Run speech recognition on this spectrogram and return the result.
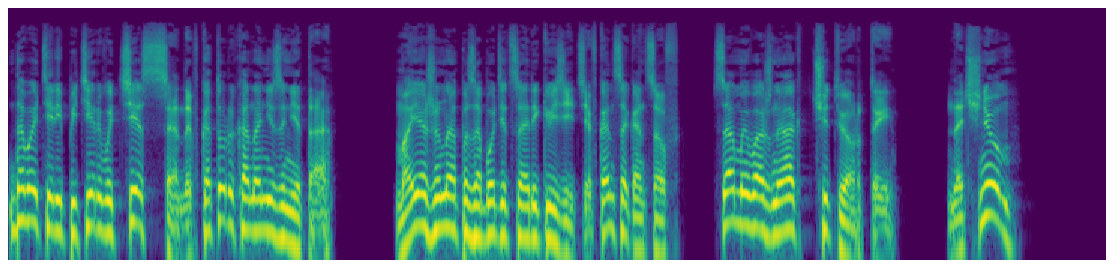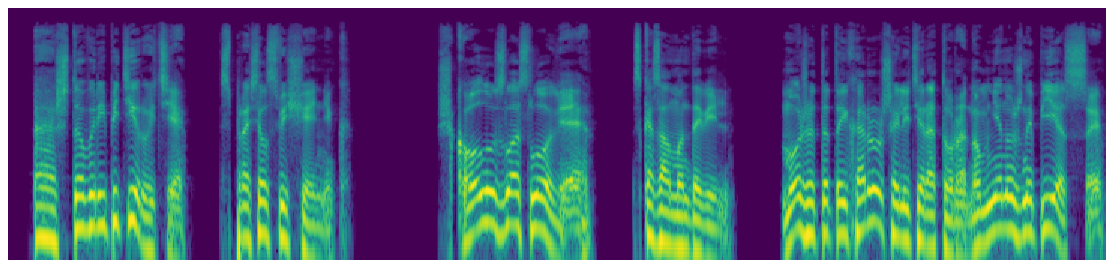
«давайте репетировать те сцены, в которых она не занята. Моя жена позаботится о реквизите. В конце концов, самый важный акт четвертый. Начнем?» «А что вы репетируете?» — спросил священник. «Школу злословия», — сказал Мандавиль. «Может, это и хорошая литература, но мне нужны пьесы.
